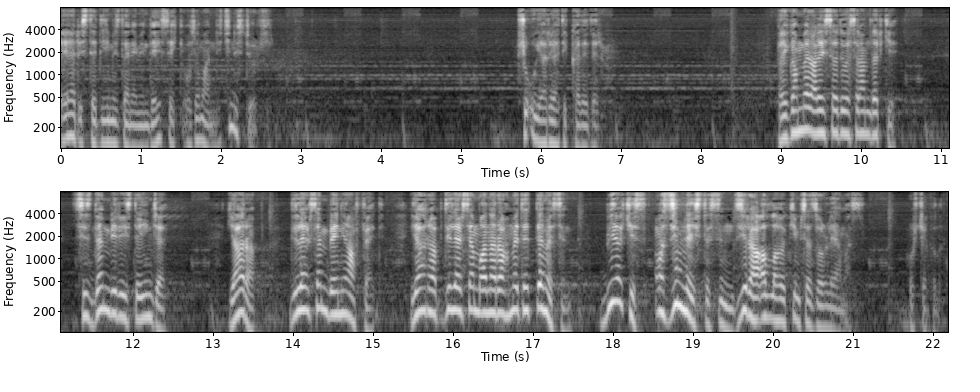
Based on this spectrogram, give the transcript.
Eğer istediğimizden emin değilsek o zaman niçin istiyoruz? Şu uyarıya dikkat edelim. Peygamber aleyhissalatü vesselam der ki sizden biri isteyince Ya Rab dilersen beni affet. Ya Rab dilersen bana rahmet et demesin. Bilakis azimle istesin. Zira Allah'ı kimse zorlayamaz. Hoşçakalın.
